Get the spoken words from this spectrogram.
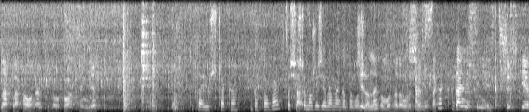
nachlapało nam się dookoła wszędzie. Tutaj już czeka gotowe. Coś Tak. jeszcze może zielonego dołożymy? Zielonego można dołożyć, pewnie tak. tak? Danie w sumie jest szybkie.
